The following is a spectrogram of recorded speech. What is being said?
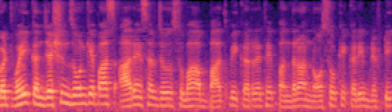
बट वही कंजेशन जोन के पास आ रहे हैं, सर, जो सुबह आप बात भी कर रहे थे, पंद्रह नौ सौ के करीब निफ्टी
